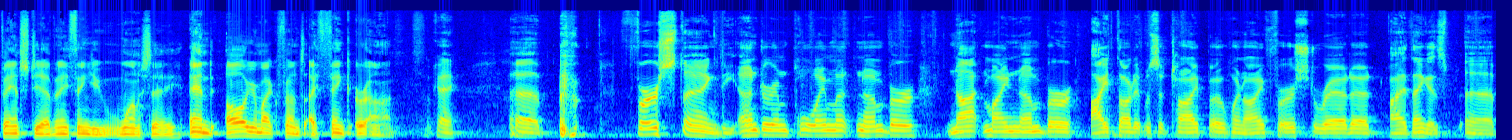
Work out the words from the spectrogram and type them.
Vance, do you have anything you want to say? And all your microphones, I think, are on. Okay. Uh, First thing, the underemployment number, not my number. I thought it was a typo when I first read it. I think it's, uh,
